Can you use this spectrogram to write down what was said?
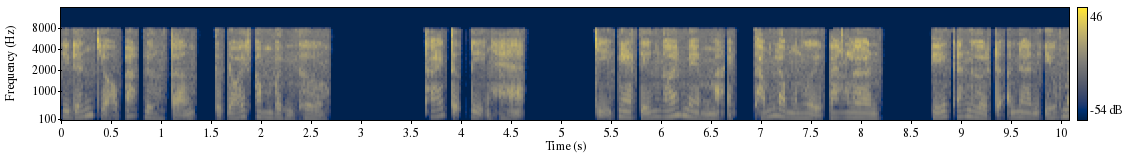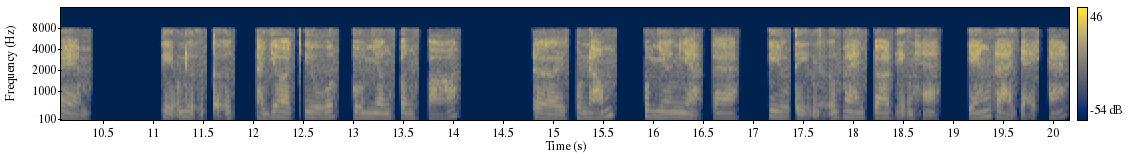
đi đến chỗ bác đường tẩn tuyệt đối không bình thường. Thái tử điện hạ, chỉ nghe tiếng nói mềm mại thấm lòng người vang lên, khiến cả người trở nên yếu mềm. Tiểu nữ tử là do chiêu quốc phu nhân phân phó. Trời cô nóng, phu nhân nhà ta kêu tỷ nữ mang cho điện hạ dán ra giải khát.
